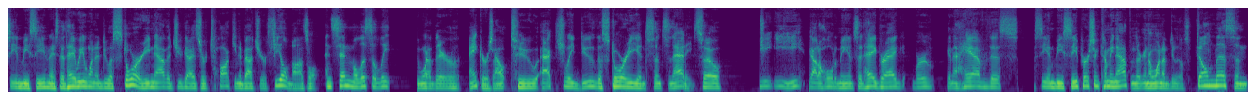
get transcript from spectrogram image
CNBC and they said, Hey, we want to do a story now that you guys are talking about your fuel nozzle and send Melissa Lee, one of their anchors out to actually do the story in Cincinnati. So GE got a hold of me and said, Hey, Greg, we're going to have this CNBC person coming out and they're going to want to do a film this and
